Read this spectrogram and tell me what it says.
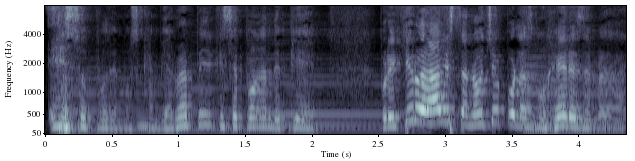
Eso podemos cambiar. Voy a pedir que se pongan de pie. Porque quiero orar esta noche por las mujeres, en verdad.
